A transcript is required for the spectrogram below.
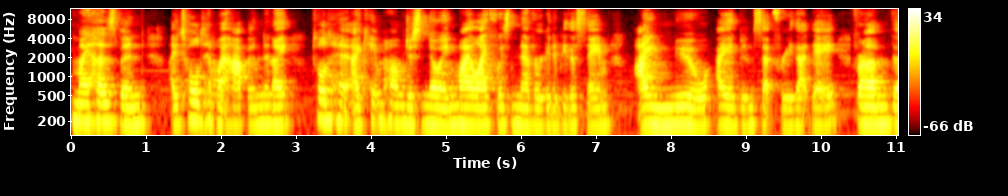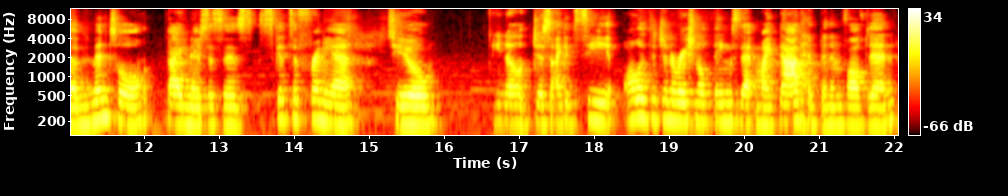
my husband, I told him what happened and I told him I came home just knowing my life was never going to be the same. I knew I had been set free that day from the mental diagnoses, schizophrenia to you know, just I could see all of the generational things that my dad had been involved in,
